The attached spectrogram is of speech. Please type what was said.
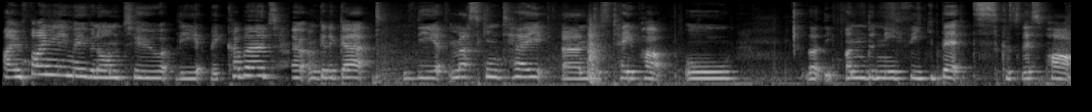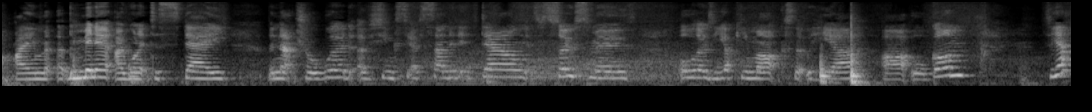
I'm finally moving on to the big cupboard. So I'm to get the masking tape and just tape up all like the underneathy bits because this part I'm at the minute I want it to stay the natural wood. As you can see, I've sanded it down. It's so smooth. All those yucky marks that were here are all gone. So yeah,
